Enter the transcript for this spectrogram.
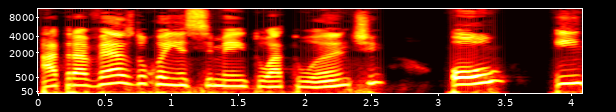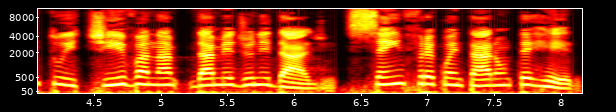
através do conhecimento atuante ou intuitiva na, da mediunidade, sem frequentar um terreiro.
